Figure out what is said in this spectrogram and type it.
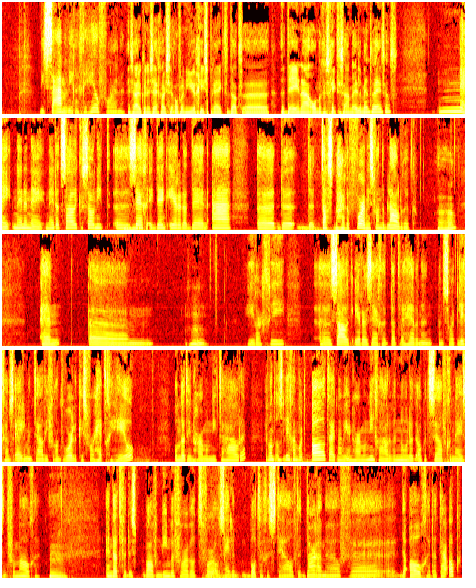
Die samen weer een geheel vormen. En zou je kunnen zeggen, als je over een hiërarchie spreekt, dat eh, het DNA ondergeschikt is aan de elementwezens? Nee, nee, nee, nee. Nee, dat zou ik zo niet eh, Mhm. zeggen. Ik denk eerder dat DNA eh, de, de tastbare vorm is van de blauwdruk. Aha. En ehm hmm, hiërarchie eh, zou ik eerder zeggen dat we hebben een, een soort lichaamselementaal die verantwoordelijk is voor het geheel. Om dat in harmonie te houden. En Want ons lichaam wordt altijd maar weer in harmonie gehouden. We noemen dat ook het zelfgenezend vermogen. Hmm. En dat we dus bovendien bijvoorbeeld voor ons hele bottengestel of de darmen of eh, de ogen, dat daar ook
